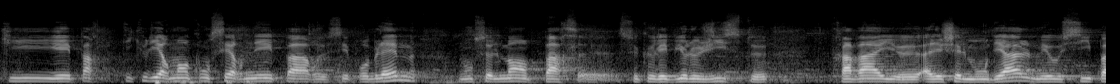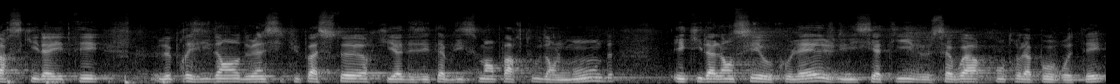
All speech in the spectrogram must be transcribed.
qui est particulièrement concerné par euh, ces problèmes, non seulement par euh, ce que les biologistes travaillent à l'échelle mondiale, mais aussi parce qu'il a été le président de l'Institut Pasteur qui a des établissements partout dans le monde et qu'il a lancé au collège l'initiative Savoir contre la pauvreté,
